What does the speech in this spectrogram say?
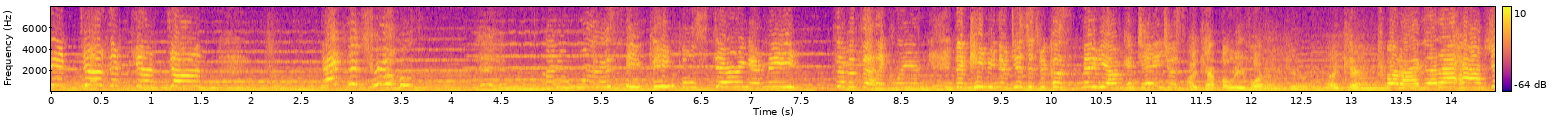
it, it doesn't get done. That's the truth. I don't want to see people staring at me sympathetically and they're keeping their distance because maybe I'm contagious. I can't believe what I'm hearing. I can't. But I'm gonna have to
